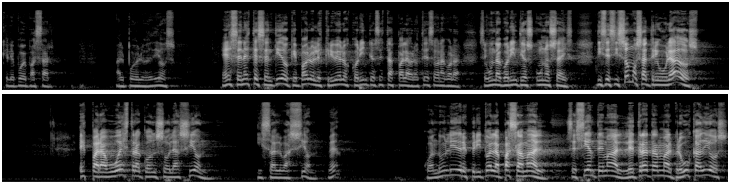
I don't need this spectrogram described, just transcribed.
que le puede pasar al pueblo de Dios. Es en este sentido que Pablo le escribió a los Corintios estas palabras, ustedes se van a acordar. 2 Corintios 1.6. Dice, si somos atribulados, es para vuestra consolación y salvación. ¿Ven? Cuando un líder espiritual la pasa mal, se siente mal, le tratan mal, pero busca a Dios,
